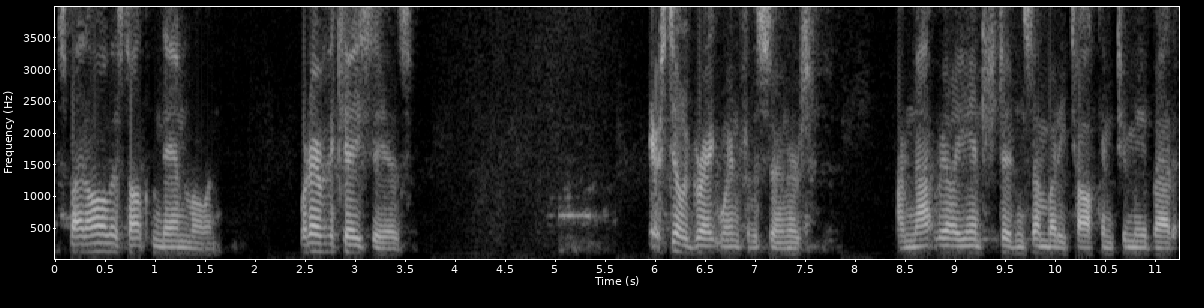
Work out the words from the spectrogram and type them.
despite all this talk from Dan Mullen, whatever the case is, it was still a great win for the Sooners. I'm not really interested in somebody talking to me about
